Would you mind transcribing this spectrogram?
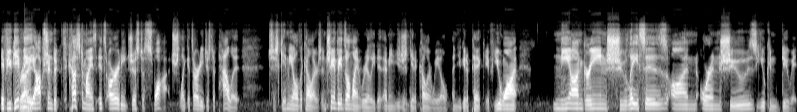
if you give Right. me the option to, to customize it's already just a swatch. Like it's already just a palette. Just give me all the colors. And champions online really did i mean you just get a color wheel and you get a pick. If you want neon green shoelaces on orange shoes you can do it.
